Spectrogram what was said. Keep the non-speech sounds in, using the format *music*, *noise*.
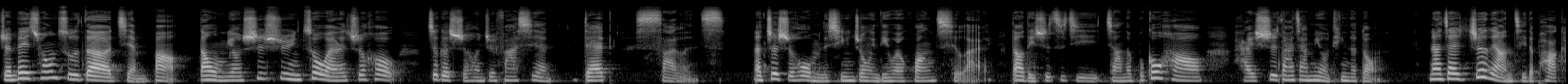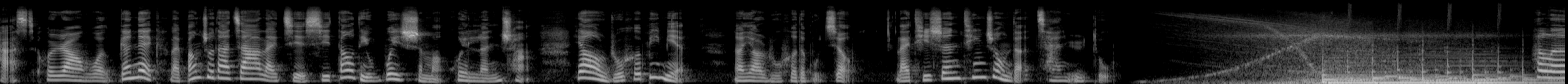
准备充足的简报。当我们用视讯做完了之后，这个时候你就发现 dead silence。那这时候我们的心中一定会慌起来，到底是自己讲的不够好，还是大家没有听得懂？那在这两集的 podcast 会让我跟 Nick 来帮助大家来解析到底为什么会冷场，要如何避免，那要如何的补救，来提升听众的参与度。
